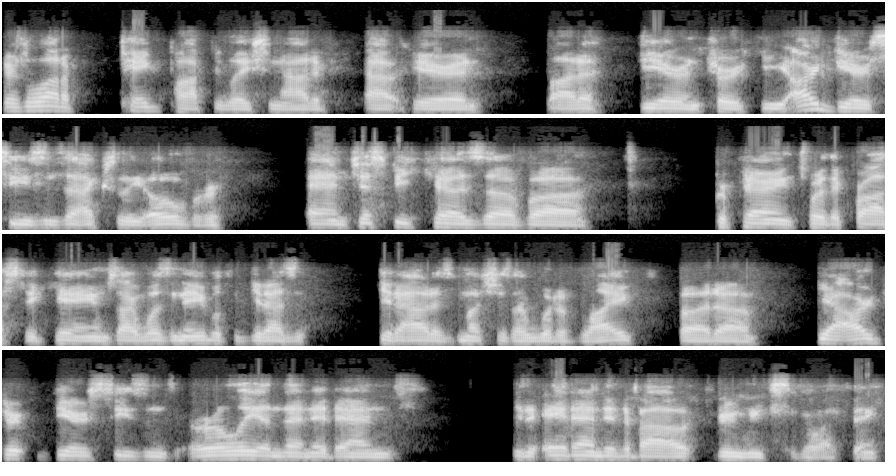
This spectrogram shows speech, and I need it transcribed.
there's a lot of pig population out of out here and a lot of deer and turkey. Our deer season's actually over. And just because of uh preparing for the CrossFit Games, I wasn't able to get as get out as much as I would have liked. But uh, yeah, our deer, season's early, and then it ends. It ended about three weeks ago, I think.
